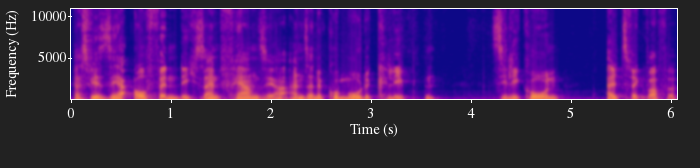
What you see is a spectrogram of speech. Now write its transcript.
dass wir sehr aufwendig seinen Fernseher an seine Kommode klebten. Silikon, Allzweckwaffe.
